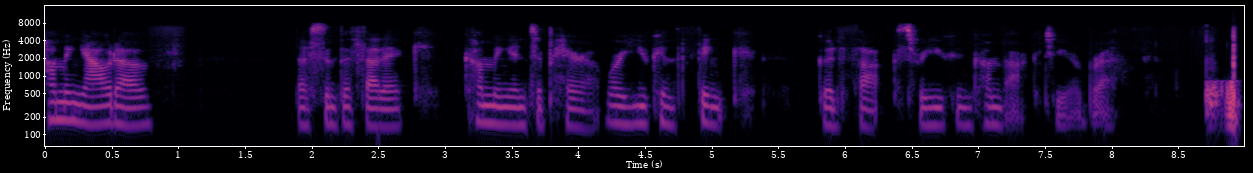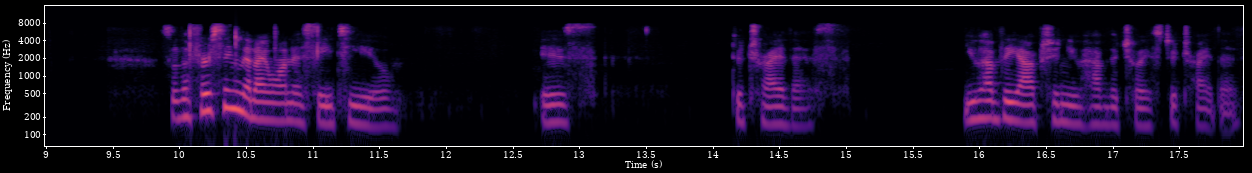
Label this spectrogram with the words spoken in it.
coming out of the sympathetic, coming into para, where you can think good thoughts, where you can come back to your breath. So, the first thing that I want to say to you is to try this. You have the option, you have the choice to try this.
